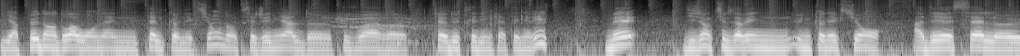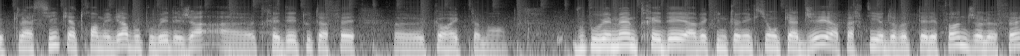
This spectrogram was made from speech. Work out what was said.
Il y a peu d'endroits où on a une telle connexion donc c'est génial de pouvoir euh, faire du trading à Tenerife. Mais disons que si vous avez une, connexion ADSL euh, classique à 3 mégas, vous pouvez déjà euh, trader tout à fait correctement. Vous pouvez même trader avec une connexion 4G à partir de votre téléphone, je le fais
